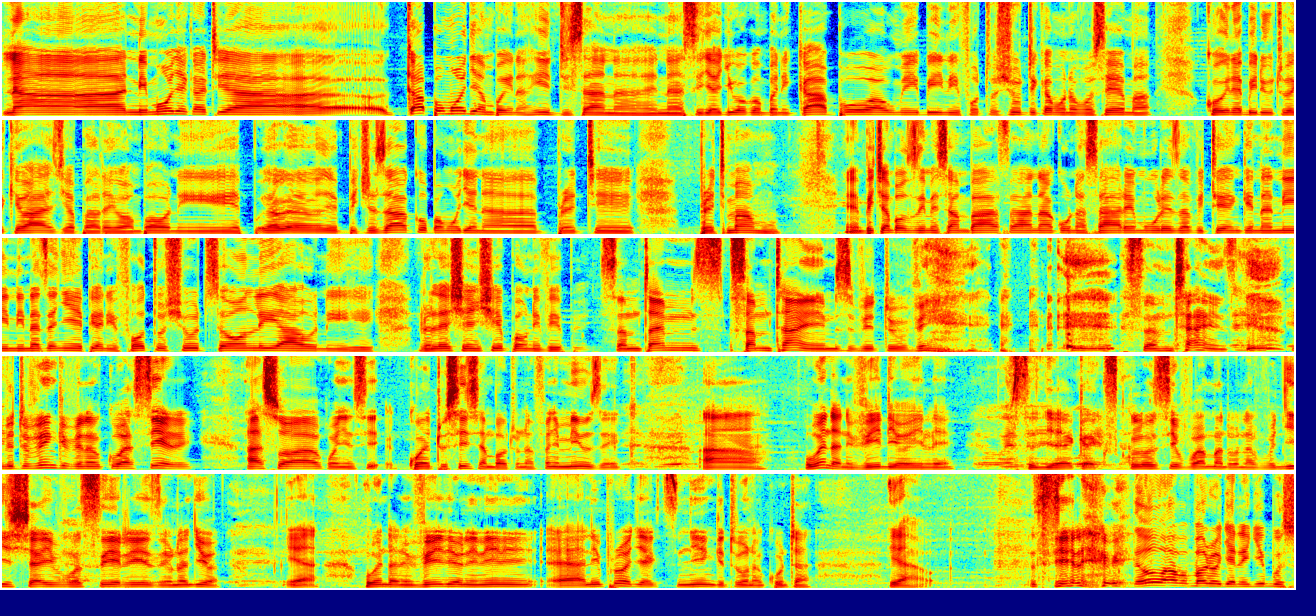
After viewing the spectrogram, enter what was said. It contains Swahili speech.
na ni moja kati ya kapo moja ambayo ina hiti sana, na sijajua kwamba ni kapo au maybe ni photoshoot kama unavyosema. Kwa hiyo inabidi utuweke wazi hapa leo, ambao ni uh, picha zako pamoja na prete Pretty Mamu, Eh, picha ambazo zimesambaa sana. Kuna sare mule za vitenge na nini, na zenyewe pia ni photoshoots only au ni relationship au ni vipi? sometimes sometimes vitu vingi sometimes vitu vingi vinakuwa siri haswa kwenye si, kwetu sisi ambao tunafanya music uh, huenda ni video ile. Sijaweka exclusive ama ndo navujisha hivyo series unajua? Yeah. Huenda ni video ni nini uh, ni projects nyingi tu unakuta. Yeah. Sielewi. Hapo bado hujanijibu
